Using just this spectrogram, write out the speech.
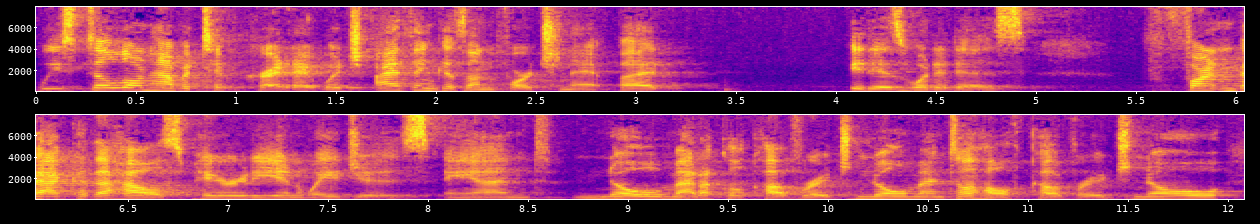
we still don't have a tip credit, which I think is unfortunate, but it is what it is. Front and back of the house, parity in wages, and no medical coverage, no mental health coverage, no,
